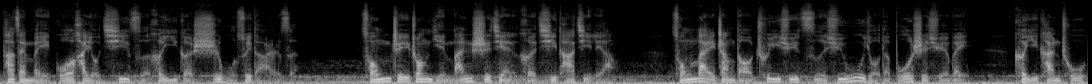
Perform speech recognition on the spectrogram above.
他在美国还有妻子和一个十五岁的儿子。从这桩隐瞒事件和其他伎俩，从赖账到吹嘘子虚乌有的博士学位，可以看出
